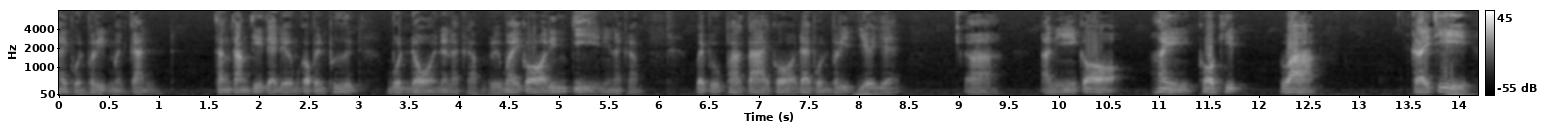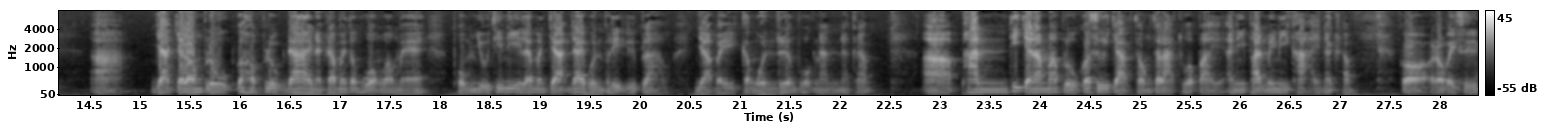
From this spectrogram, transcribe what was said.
ให้ผลผลิตเหมือนกัน ทั้งๆทที่แต่เดิมก็เป็นพืชบนดอยนั่นนะครับ หรือไม่ก็ลิ้นจี่นี่นะครับ ไปปลูกภาคใต้ก็ได้ผลผลิตเยอะแยะอ่าอันนี้ก็ให้ข้อคิดว่าใครที่อ่าอยากจะลองปลูกก็ปลูกได้นะครับ ไม่ต้องห่วงว่าแหมผมอยู่ที่นี่แล้วมันจะได้ผลผลิตหรือเปล่า อย่าไปกังวลเรื่องพวกนั้นนะครับ พันธุ์ที่จะนำมาปลูกก็ซื้อจากท้องตลาดทั่วไป อันนี้พันธุ์ไม่มีขายนะครับ ก็เราไปซื้อ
